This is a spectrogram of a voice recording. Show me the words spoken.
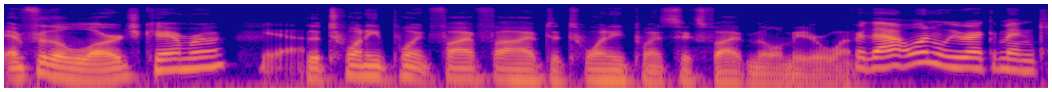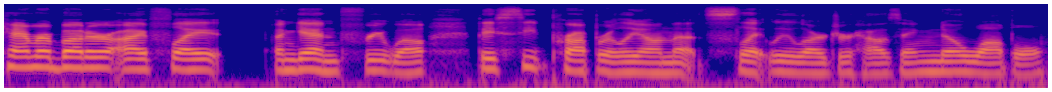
And for the large camera, Yeah. the 20.55 to 20.65 millimeter one. For that one, we recommend Camera Butter, iFlight, again, Freewell. They seat properly on that slightly larger housing, no wobble.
